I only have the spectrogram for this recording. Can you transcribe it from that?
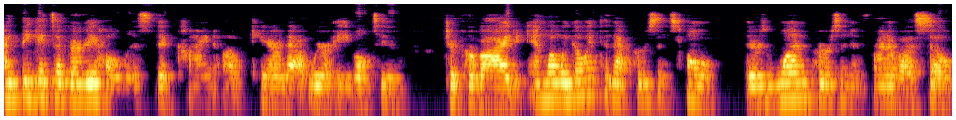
I think it's a very holistic kind of care that we're able to, to provide. And when we go into that person's home, there's one person in front of us. So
